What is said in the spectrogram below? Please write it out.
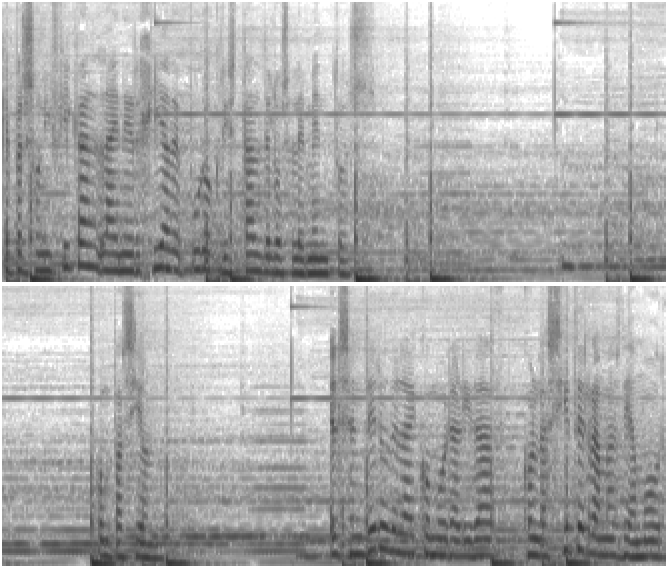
que personifican la energía de puro cristal de los elementos. Compasión. El sendero de la ecomoralidad con las siete ramas de amor,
